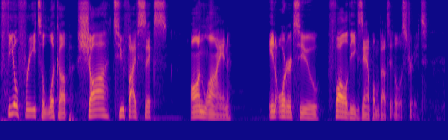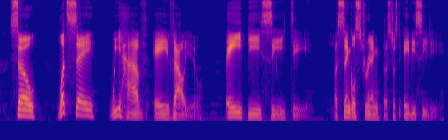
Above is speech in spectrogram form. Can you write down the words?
Feel free to look up SHA 256 online in order to follow the example I'm about to illustrate. So, let's say we have a value A, B, C, D, a single string that's just A, B, C, D.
